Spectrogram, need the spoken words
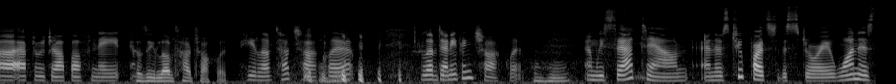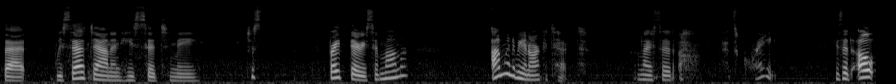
uh, after we drop off Nate. Because he loved hot chocolate. he loved hot chocolate. he loved anything chocolate. And we sat down, and there's two parts to the story. One is that we sat down, and he said to me, right there, he said, Mama, I'm going to be an architect. And I said, Oh, that's great. He said, Oh,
